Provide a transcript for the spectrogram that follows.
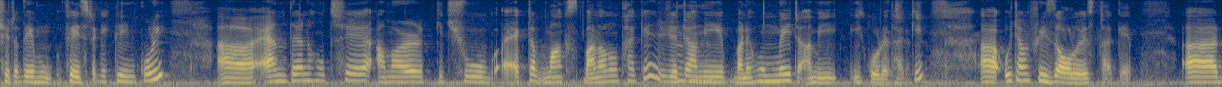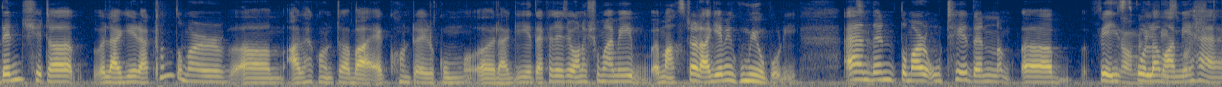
সেটা দিয়ে ফেসটাকে ক্লিন করি। অ্যান্ড দেন হচ্ছে আমার কিছু একটা মাস্ক বানানো থাকে যেটা আমি মানে হোমমেড আমি ই করে থাকি। ওইটা আমার ফ্রিজে অলওয়েজ থাকে। দেন সেটা লাগিয়ে রাখলাম। তোমার আধা ঘণ্টা বা এক ঘণ্টা এরকম লাগিয়ে দেখা যায় যে অনেক সময় আমি মাস্কটা লাগিয়ে আমি ঘুমিয়েও পড়ি। অ্যান্ড দেন তোমার উঠে দেন ফেস করলাম আমি হ্যাঁ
